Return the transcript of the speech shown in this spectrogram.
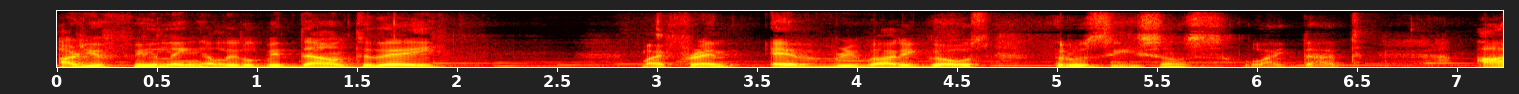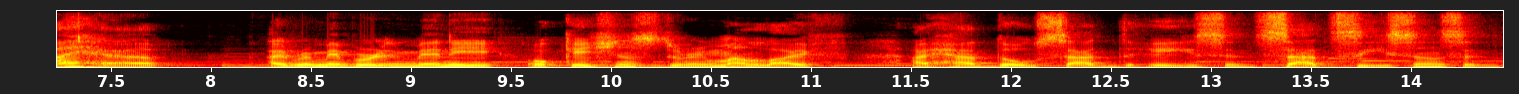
Are you feeling a little bit down today? My friend, everybody goes through seasons like that. I have. I remember in many occasions during my life, I had those sad days and sad seasons, and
